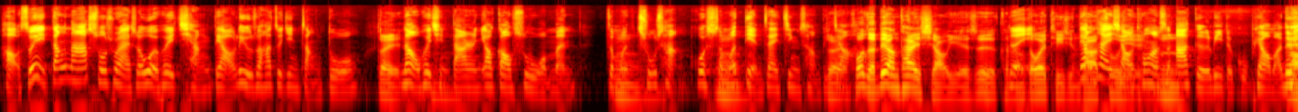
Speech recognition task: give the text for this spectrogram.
好，所以当他说出来的时候，我也会强调，例如说他最近涨多，对，那我会请达人要告诉我们。怎么出场或什么点再进场比较好？或者量太小也是可能都会提醒大家。量太小通常是阿格力的股票嘛，对不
